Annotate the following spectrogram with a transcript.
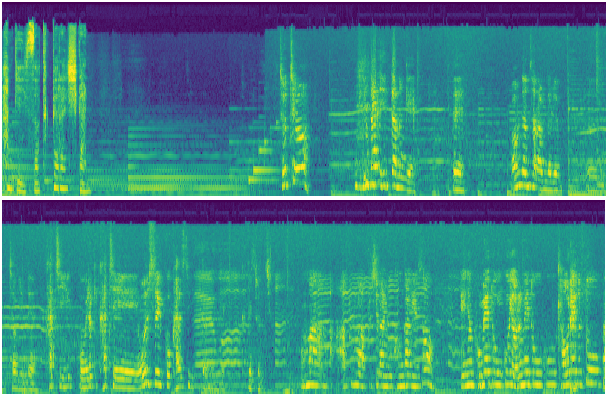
함께 있어 특별한 시간. 좋죠. 이 딸이 있다는 게. 네. 없는 사람들은 음, 저기인데 같이 있고 이렇게 같이 올 수 있고 갈 수 있다는 게 그게 좋죠. 엄마 앞으로 아프지 말고 건강해서 내년 봄에도 오고 여름에도 오고 겨울에도 또 오고.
